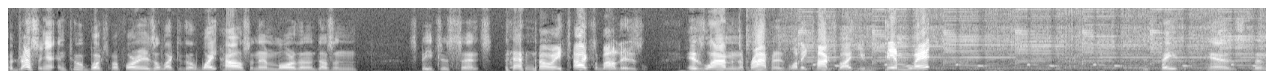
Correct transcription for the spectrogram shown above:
Addressing it in two books before he was elected to the White House and then more than a dozen speeches since. no, he talks about his Islam and the Prophet is what he talks about, you dimwit. His faith has been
